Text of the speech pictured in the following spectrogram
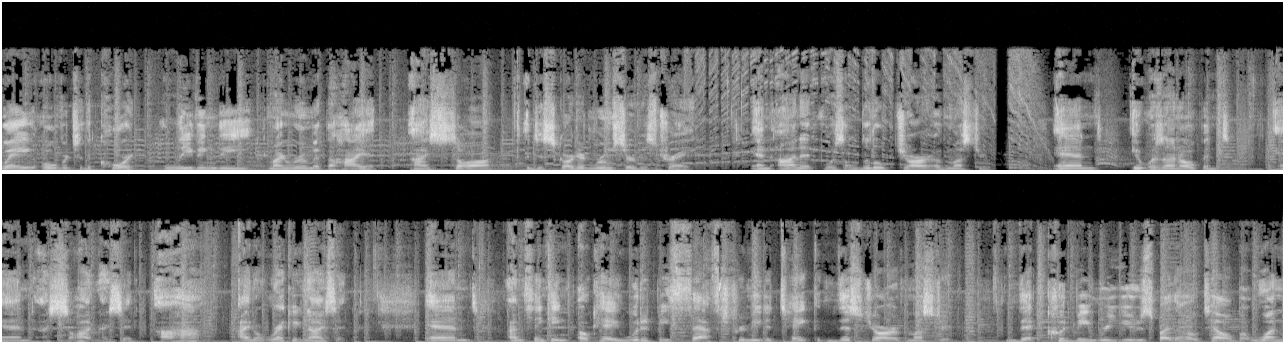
way over to the court, leaving the my room at the Hyatt, I saw a discarded room service tray, and on it was a little jar of mustard. And it was unopened. And I saw it and I said, Aha, I don't recognize it. And I'm thinking, okay, would it be theft for me to take this jar of mustard that could be reused by the hotel, but one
